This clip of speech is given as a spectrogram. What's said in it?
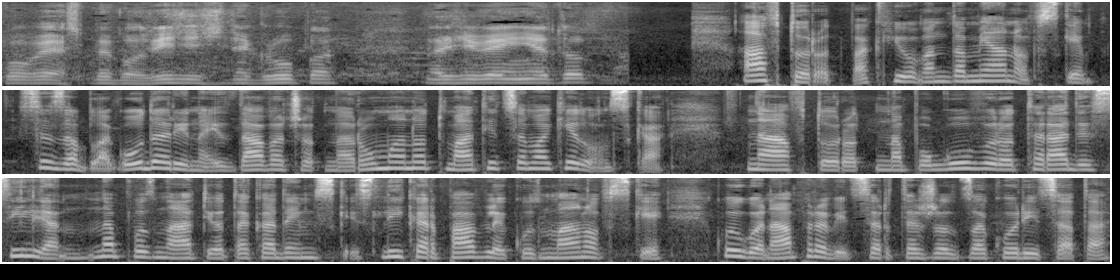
кога сме во ризична група на живењето. Авторот пак Јован Дамјановски се заблагодари на издавачот на романот Матица Македонска, на авторот на поговорот Раде Силјан, на познатиот академски сликар Павле Кузмановски, кој го направи цртежот за корицата,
